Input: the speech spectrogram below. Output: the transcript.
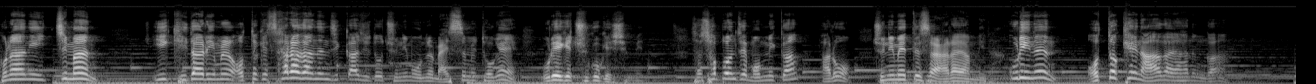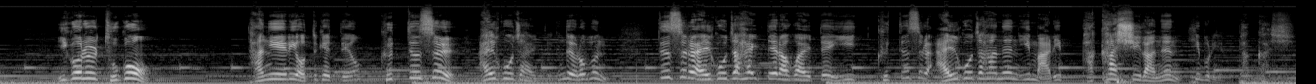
고난이 있지만 이 기다림을 어떻게 살아가는지까지도 주님 오늘 말씀을 통해 우리에게 주고 계십니다. 자, 첫 번째 뭡니까? 바로 주님의 뜻을 알아야 합니다. 우리는 어떻게 나아가야 하는가? 이거를 두고 다니엘이 어떻게 했대요? 그 뜻을 알고자 할 때. 근데 여러분, 뜻을 알고자 할 때라고 할 때 이 그 뜻을 알고자 하는 이 말이 바카시라는 히브리예요. 바카시.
